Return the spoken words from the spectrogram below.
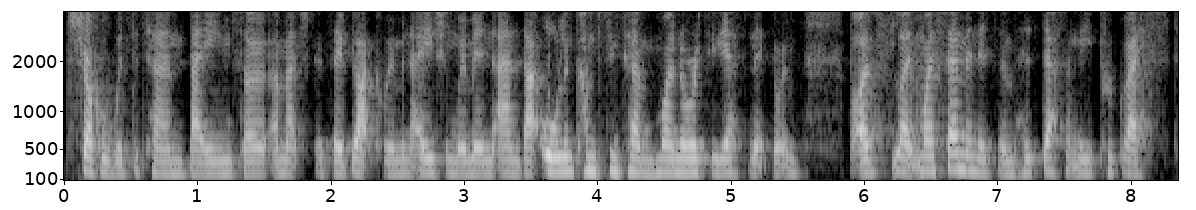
struggle with the term BAME, so I'm actually going to say Black women, Asian women, and that all-encompassing term minority ethnic women. But I've like my feminism has definitely progressed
